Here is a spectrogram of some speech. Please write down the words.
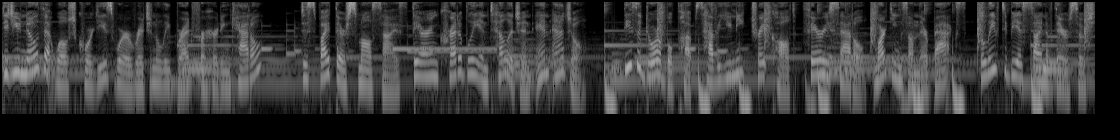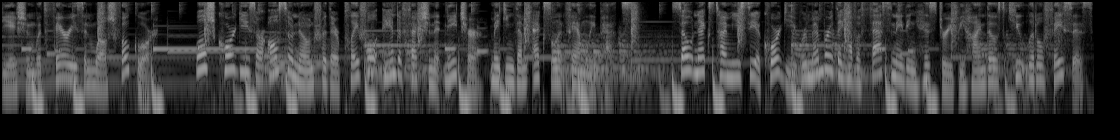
Did you know that Welsh Corgis were originally bred for herding cattle? Despite their small size, they are incredibly intelligent and agile. These adorable pups have a unique trait called fairy saddle markings on their backs, believed to be a sign of their association with fairies in Welsh folklore. Welsh Corgis are also known for their playful and affectionate nature, making them excellent family pets. So, next time you see a Corgi, remember they have a fascinating history behind those cute little faces.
